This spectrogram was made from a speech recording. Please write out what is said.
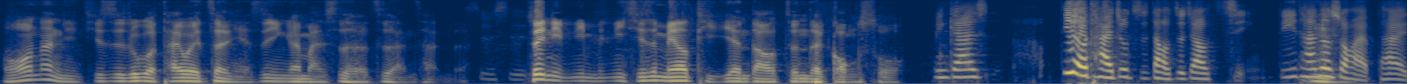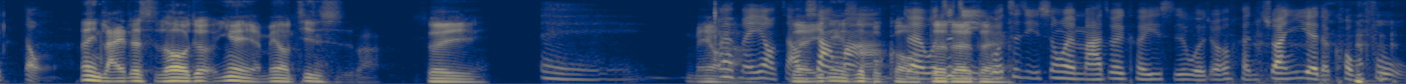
哦，那你其实如果胎位正也是应该蛮适合自然产的。是不是？所以你你你其实没有体验到真的宫缩。应该是第二胎就知道这叫紧，第一胎那时候还不太懂。那你来的时候就因为也没有进食吧，所以哎、没有没有早上嘛，对我自己，我自己身为麻醉科医师，我就很专业的空腹，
